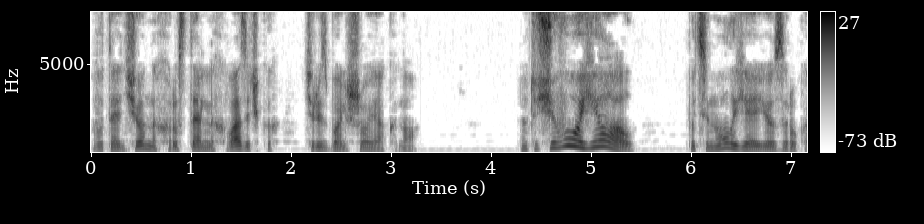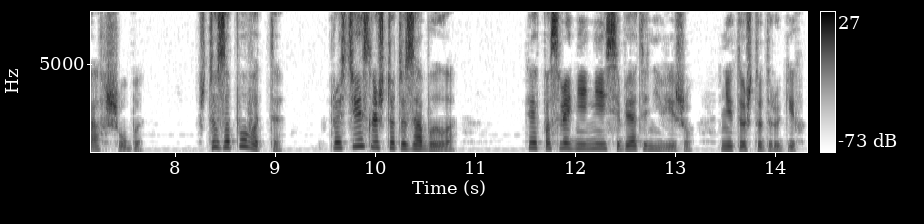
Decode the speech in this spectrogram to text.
в утонченных хрустальных вазочках через большое окно. «Ну ты чего, Ял?» — потянула я ее за рукав шубы. «Что за повод-то? Прости, если что-то забыла. Я в последние дни себя-то не вижу, не то что других.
